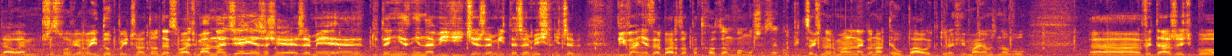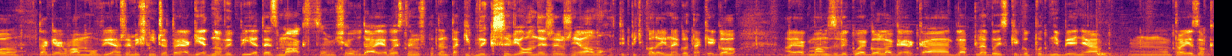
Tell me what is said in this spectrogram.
dałem przysłowiowej dupy i trzeba to odesłać. Mam nadzieję, że, się, że mnie e, tutaj nie znienawidzicie, że mi te rzemieślnicze piwa nie za bardzo podchodzą, bo muszę sobie kupić coś normalnego na te upały, które się mają znowu wydarzyć, bo tak jak wam mówiłem, rzemieślnicze to jak jedno wypiję, to jest maks, co mi się udaje, bo jestem już potem taki wykrzywiony, że już nie mam ochoty pić kolejnego takiego, a jak mam zwykłego lagerka dla plebejskiego podniebienia, mm, to jest ok.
